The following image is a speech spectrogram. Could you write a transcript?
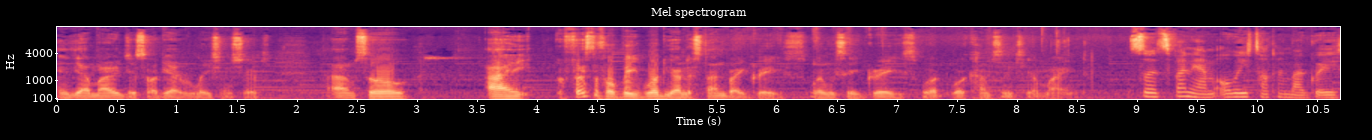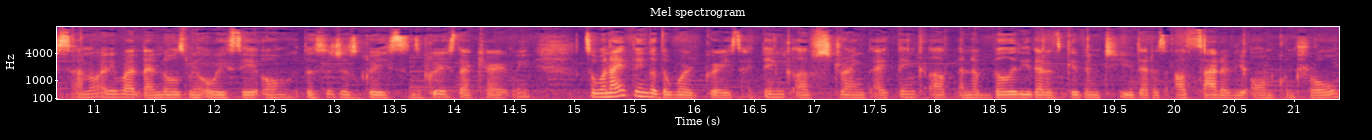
in their marriages or their relationships. Um, so, I first of all, babe, what do you understand by grace? When we say grace, what what comes into your mind? So it's funny. I'm always talking about grace. I know anybody that knows me always say, "Oh, this is just grace. It's grace that carried me." So when I think of the word grace, I think of strength. I think of an ability that is given to you that is outside of your own control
